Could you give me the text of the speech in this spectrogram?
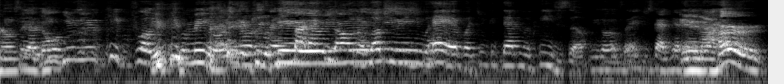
what I'm saying? Yeah, Don't- you, you you keep afloat, you keep a meal. You know what I'm Keep a saying? You meal, not all the you- luxuries you have, but you can definitely feed yourself. You know what I'm saying? You just gotta get. And I heard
